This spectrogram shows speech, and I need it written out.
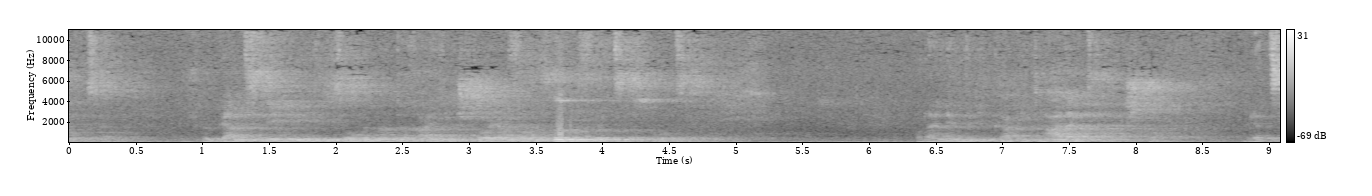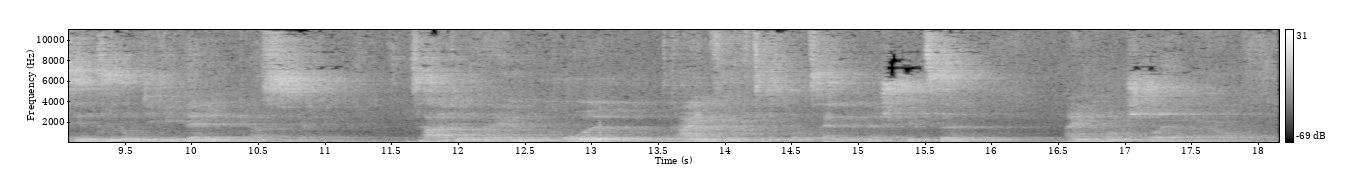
Prozent. Für ganz wenige die sogenannte Reichensteuer von 45 Prozent. Oder nehmen wir die Kapitalertragssteuer. Wer Zinsen und Dividenden kassiert, zahlte unter Helmut Kohl 53 Prozent in der Spitze Einkommensteuer darauf.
